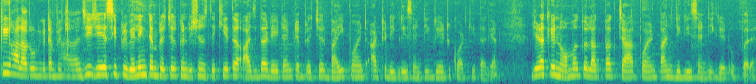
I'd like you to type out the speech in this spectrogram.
ਕੀ ਹਾਲਾਤ ਹੋਣਗੇ ਟੈਂਪਰੇਚਰ ਜੀ ਜੇ ਅਸੀਂ ਪ੍ਰੀਵੇਲਿੰਗ ਟੈਂਪਰੇਚਰ ਕੰਡੀਸ਼ਨਸ ਦੇਖੀਏ ਤਾਂ ਅੱਜ ਦਾ day time temperature 22.8 degree centigrade record ਕੀਤਾ ਗਿਆ ਜਿਹੜਾ ਕਿ ਨਾਰਮਲ ਤੋਂ ਲਗਭਗ 4.5 ਡਿਗਰੀ ਸੈਂਟੀਗ੍ਰੇਡ ਉੱਪਰ ਹੈ।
